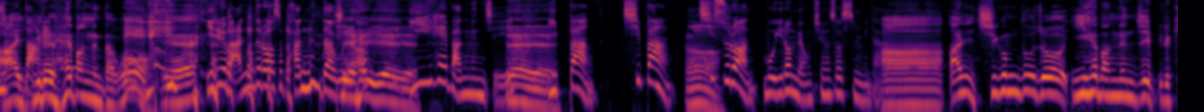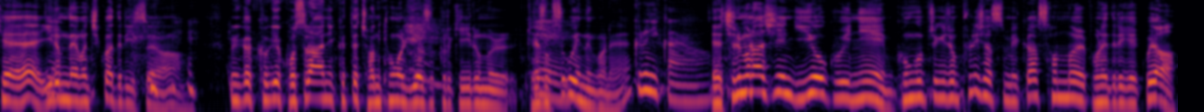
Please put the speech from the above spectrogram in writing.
아, 이빵, 이를 해 박는다고? 예. 예. 이를 만들어서 박는다고요. 예, 예, 예. 이해 박는 집, 예, 예. 이빵, 치방, 어. 치수런 뭐 이런 명칭을 썼습니다. 아, 아니 지금도 저 이해 박는 집 이렇게 이름 예. 내건 치과들이 있어요. 그러니까 그게 고스란히 그때 전통을 이어서 그렇게 이름을 계속 예. 쓰고 있는 거네. 그러니까요. 예, 질문하신 2592님 궁금증이 좀 풀리셨습니까? 선물 보내드리겠고요.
